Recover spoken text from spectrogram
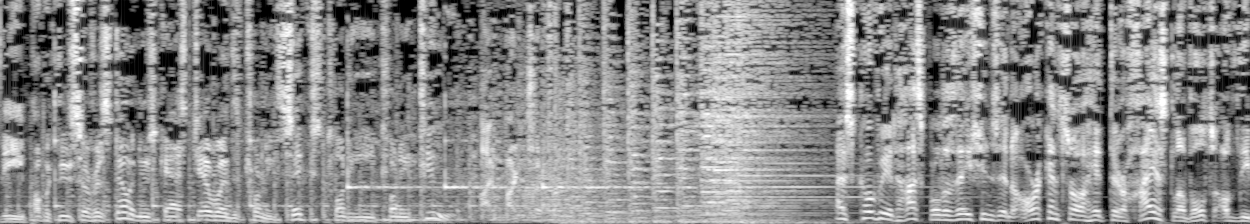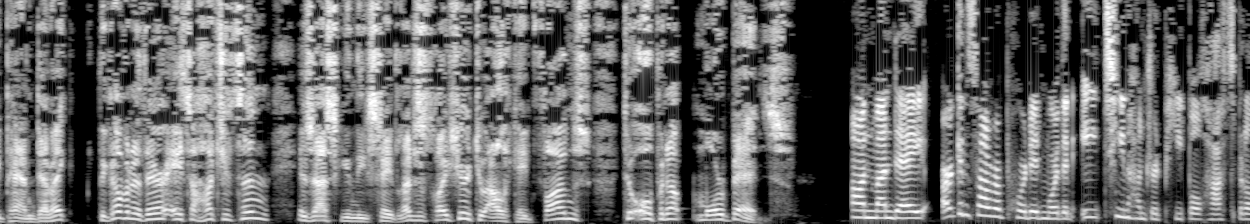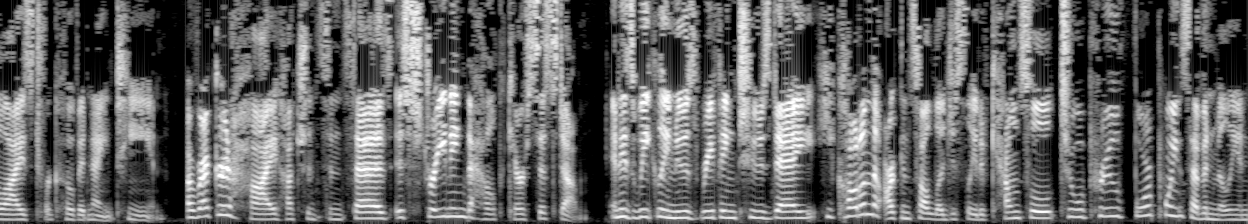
The Public News Service NOAA Newscast, January the 26th, 2022. I'm Mark Clifford. As COVID hospitalizations in Arkansas hit their highest levels of the pandemic, the governor there, Asa Hutchinson, is asking the state legislature to allocate funds to open up more beds. On Monday, Arkansas reported more than 1,800 people hospitalized for COVID-19. A record high, Hutchinson says, is straining the healthcare system. In his weekly news briefing Tuesday, he called on the Arkansas Legislative Council to approve $4.7 million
